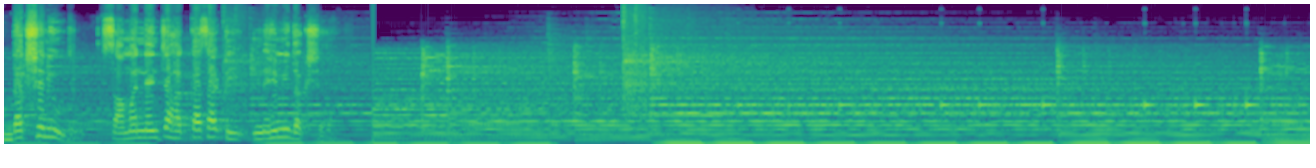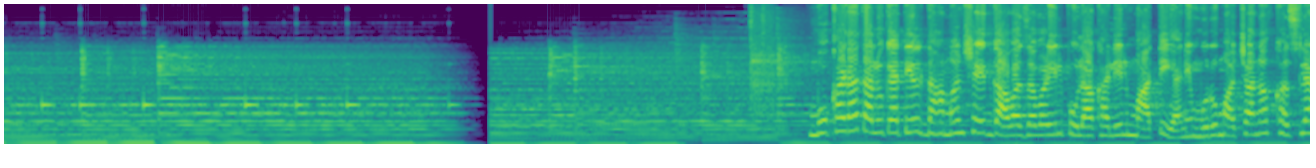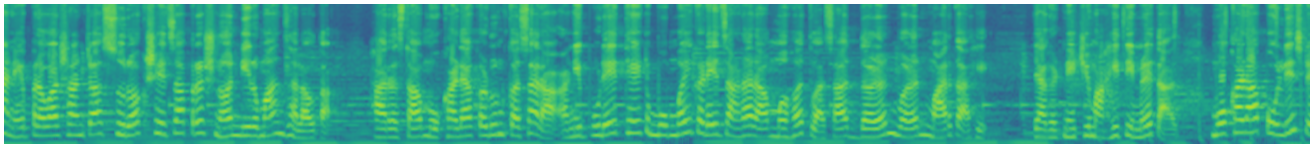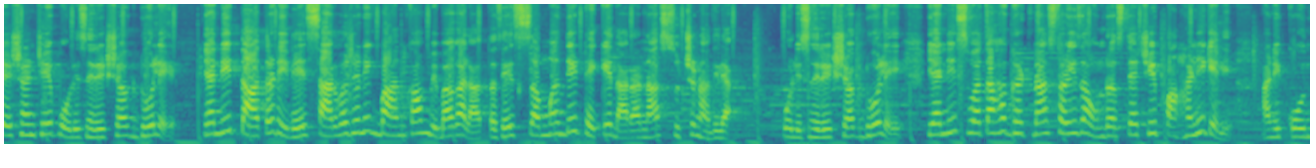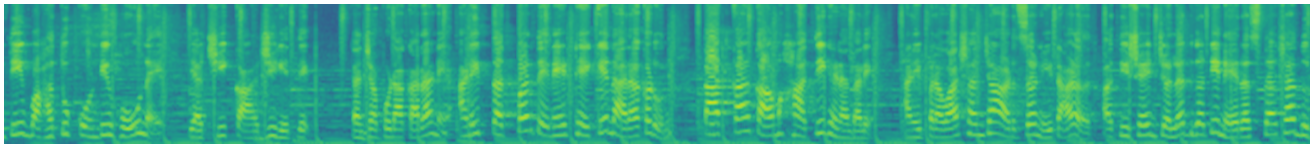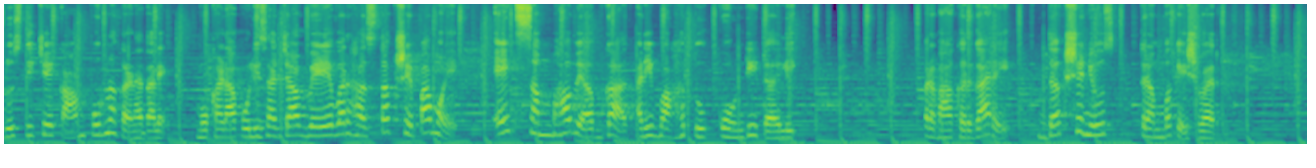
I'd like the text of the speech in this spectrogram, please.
दक्ष news सामान्यांच्या हक्कासाठी नेहमी दक्ष. मोखाडा तालुक्यातील धामणशेत गावाजवळील पुलाखालील माती आणि मुरुम अचानक खचल्याने प्रवाशांच्या सुरक्षेचा प्रश्न निर्माण झाला होता. हा रस्ता मोखाड्याकडून कसारा आणि पुढे थेट मुंबईकडे जाणारा महत्त्वाचा दळणवळण मार्ग आहे. या घटनेची माहिती मिळताच मोखाडा पोलीस स्टेशनचे पोलीस निरीक्षक ढोले यांनी तातडीने सार्वजनिक बांधकाम विभागाला तसेच संबंधित ठेकेदारांना सूचना दिल्या. पोलीस निरीक्षक ढोले यांनी स्वतः घटनास्थळी जाऊन रस्त्याची पाहणी केली आणि कोणती वाहतूक कोंडी होऊ नये याची काळजी घेतली. त्यांच्या पुढाकाराने आणि तत्परतेने ठेकेदाराकडून तात्काळ काम हाती घेण्यात आले आणि प्रवाशांच्या अडचणी टाळत अतिशय जलद गतीने रस्त्याच्या दुरुस्तीचे काम पूर्ण करण्यात आले. मोखाडा पोलिसांच्या वेळेवर हस्तक्षेपामुळे एक संभाव्य अपघात आणि वाहतूक कोंडी टळली. प्रभाकर गारे दक्ष न्यूज त्र्यंबकेश्वर.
